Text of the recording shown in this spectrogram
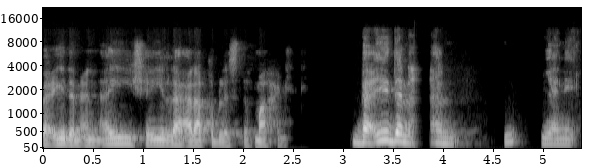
بعيدا عن أي شيء له علاقة بالاستثمار حقك. بعيدا عن يعني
